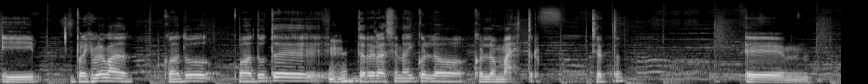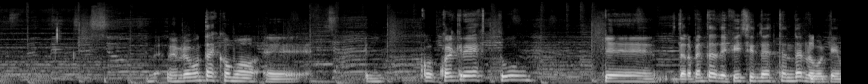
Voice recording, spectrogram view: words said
Y, por ejemplo, cuando, cuando tú, cuando tú te, te relacionas con, con los maestros, ¿cierto? Eh, mi pregunta es como, eh, ¿cuál crees tú que de repente es difícil de extenderlo? Porque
